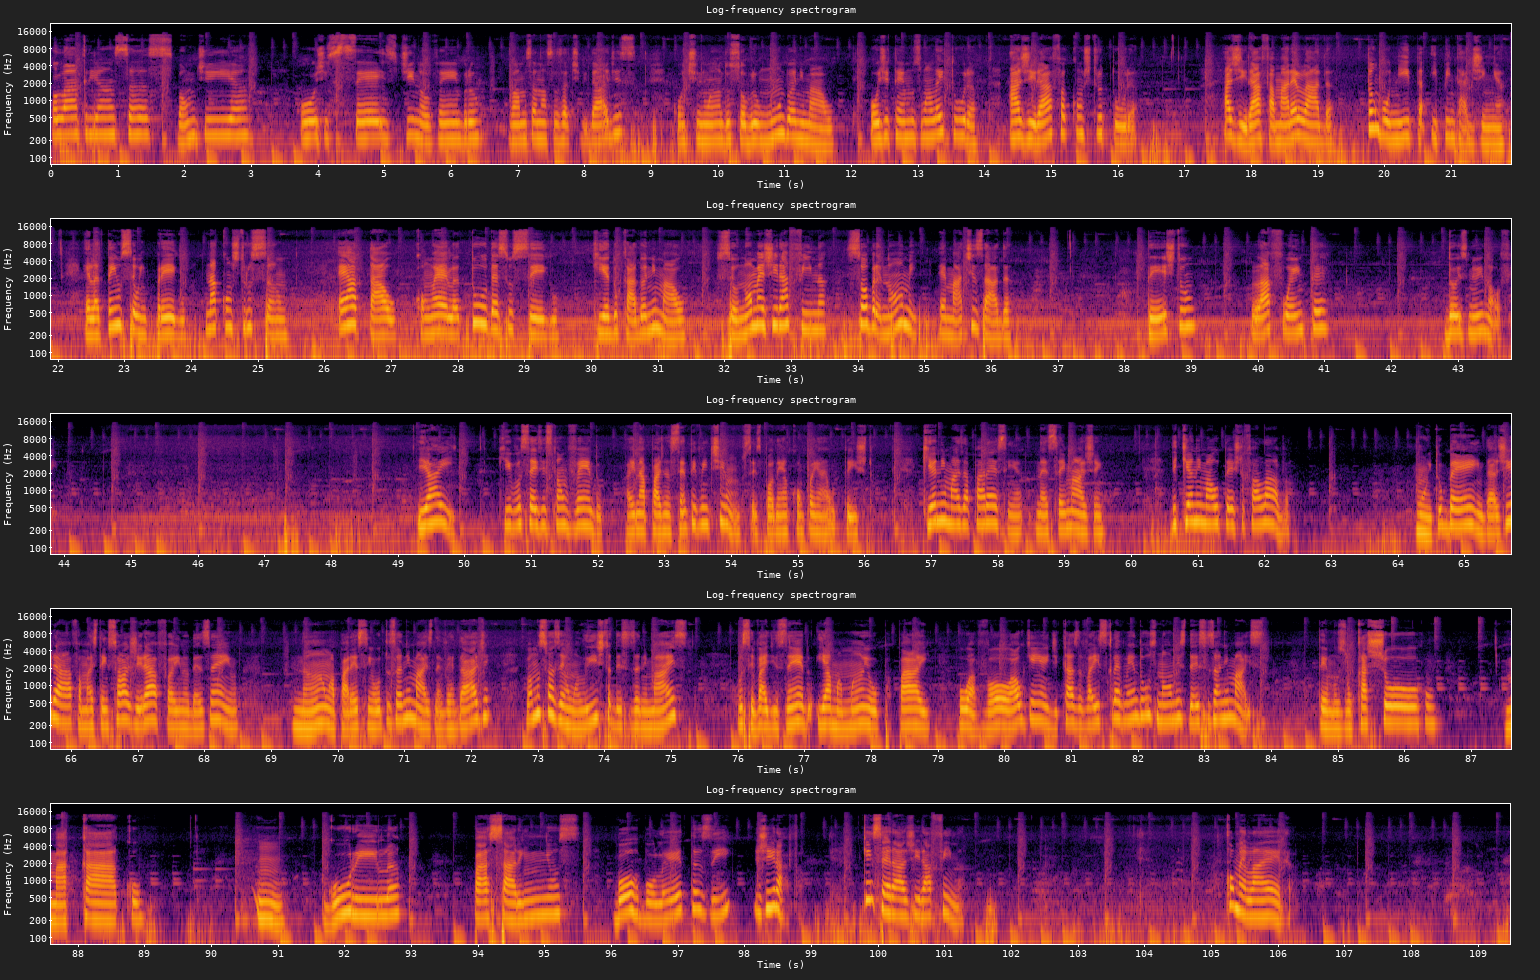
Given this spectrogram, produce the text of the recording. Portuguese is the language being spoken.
Olá, crianças, bom dia. Hoje, 6 de novembro, vamos às nossas atividades, continuando sobre o mundo animal. Hoje temos uma leitura: A Girafa Construtora. A girafa amarelada, tão bonita e pintadinha. Ela tem o seu emprego na construção. É a tal, com ela tudo é sossego que educado animal. Seu nome é Girafina, sobrenome é Matizada. Texto La Fuente 2009. E aí, que vocês estão vendo aí na página 121? Vocês podem acompanhar o texto. Que animais aparecem nessa imagem? De que animal o texto falava? Muito bem, da girafa, mas tem só a girafa aí no desenho? Não, aparecem outros animais, não é verdade? Vamos fazer uma lista desses animais? Você vai dizendo e a mamãe ou o papai ou a avó, alguém aí de casa vai escrevendo os nomes desses animais. Temos um cachorro, macaco, um gorila, passarinhos, borboletas e girafa. Quem será a girafina? Como ela era?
